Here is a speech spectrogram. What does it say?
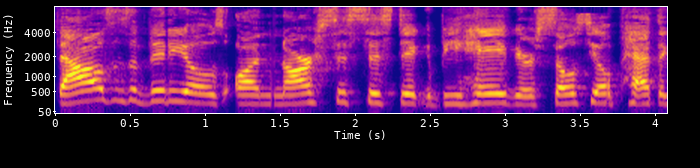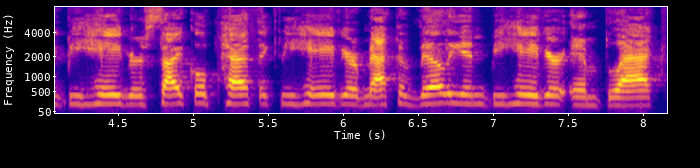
Thousands of videos on narcissistic behavior, sociopathic behavior, psychopathic behavior, Machiavellian behavior in black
